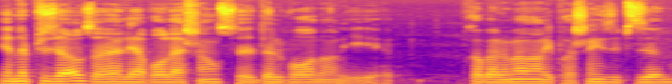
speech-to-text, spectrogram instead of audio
Il y en a plusieurs, vous allez avoir la chance de le voir dans les probablement dans les prochains épisodes.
